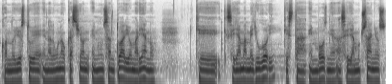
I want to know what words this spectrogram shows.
cuando yo estuve en alguna ocasión en un santuario mariano que, se llama Meyugori, que está en Bosnia hace ya muchos años,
